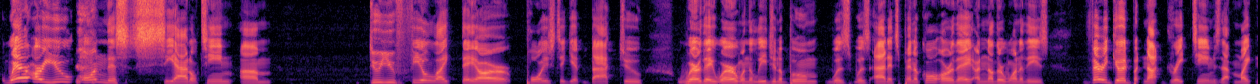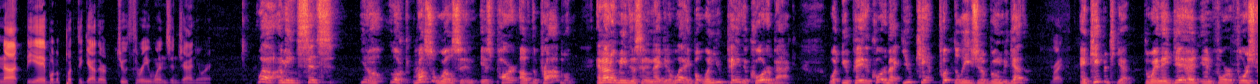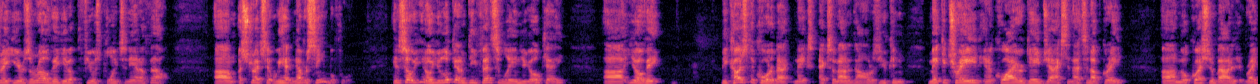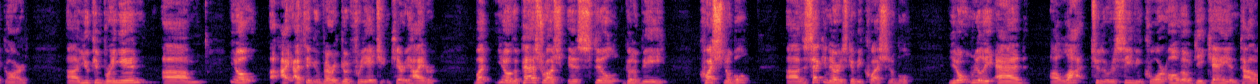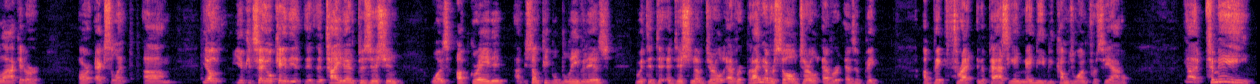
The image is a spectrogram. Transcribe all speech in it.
where are you on this Seattle team? Um, do you feel like they are poised to get back to where they were when the Legion of Boom was was at its pinnacle, or are they another one of these very good but not great teams that might not be able to put together two, three wins in January? Well, I mean, since you know, look, Russell Wilson is part of the problem, and I don't mean this in a negative way, but when you pay the quarterback what you pay the quarterback, you can't put the Legion of Boom together Right. and keep it together the way they did. And for four straight years in a row, they gave up the fewest points in the NFL, um, a stretch that we had never seen before. And so, you know, you look at them defensively and you go, okay, uh, you know, they because the quarterback makes X amount of dollars, you can make a trade and acquire Gabe Jackson. That's an upgrade, um, no question about it. Right guard, uh, you can bring in, um, you know, I, I think a very good free agent, Kerry Hyder. But you know, the pass rush is still going to be questionable. Uh, the secondary is going to be questionable. You don't really add a lot to the receiving corps, although DK and Tyler Lockett are are excellent. Um, you know, you could say, okay, the, the, the tight end position was upgraded. Some people believe it is with the d- addition of Gerald Everett, but I never saw Gerald Everett as a big a big threat in the passing game. Maybe he becomes one for Seattle. Yeah, to me,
